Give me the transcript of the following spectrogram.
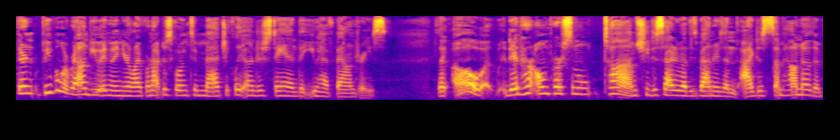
there people around you and in your life are not just going to magically understand that you have boundaries. It's like oh in her own personal time she decided about these boundaries and i just somehow know them.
